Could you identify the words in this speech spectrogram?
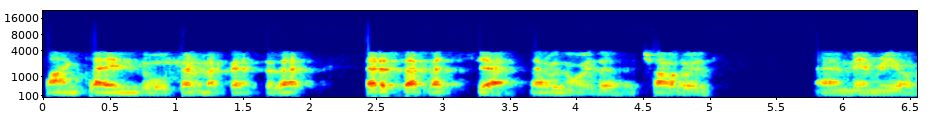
flying planes or something like that. So that that is stuff. That's yeah, that was always a childhood uh, memory of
